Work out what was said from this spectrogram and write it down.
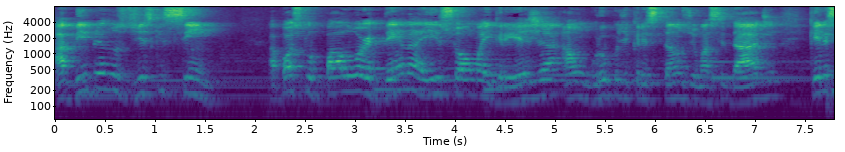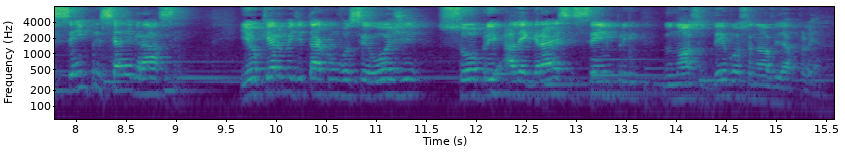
A Bíblia nos diz que sim. Apóstolo Paulo ordena isso a uma igreja, a um grupo de cristãos de uma cidade, que eles sempre se alegrassem. E eu quero meditar com você hoje sobre alegrar-se sempre no nosso devocional Vida Plena.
